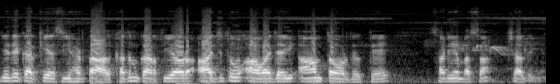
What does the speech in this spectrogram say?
ਜਿਹਦੇ ਕਰਕੇ ਅਸੀਂ ਹੜਤਾਲ ਖਤਮ ਕਰਤੀ ਔਰ ਅੱਜ ਤੋਂ ਆਵਾਜਾਈ ਆਮ ਤੌਰ ਦੇ ਉੱਤੇ ਸਾਡੀਆਂ ਬੱਸਾਂ ਚੱਲ ਰਹੀਆਂ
